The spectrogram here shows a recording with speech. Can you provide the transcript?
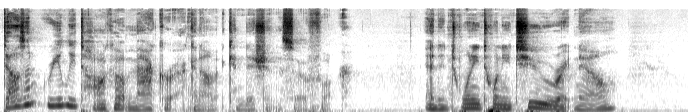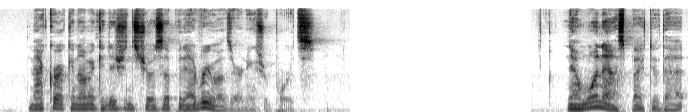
doesn't really talk about macroeconomic conditions so far. And in 2022, right now, macroeconomic conditions shows up in everyone's earnings reports. Now, one aspect of that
